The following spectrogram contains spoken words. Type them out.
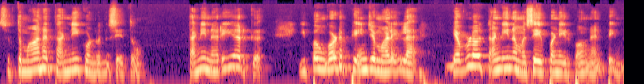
சுத்தமான தண்ணி கொண்டு வந்து சேர்த்துவோம் தண்ணி நிறைய இருக்குது இப்போ கூட பேஞ்ச மழையில் எவ்வளோ தண்ணி நம்ம சேவ் பண்ணியிருப்போம்னு நினைப்பீங்க?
